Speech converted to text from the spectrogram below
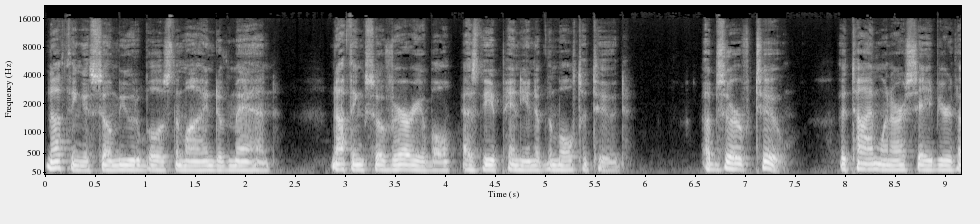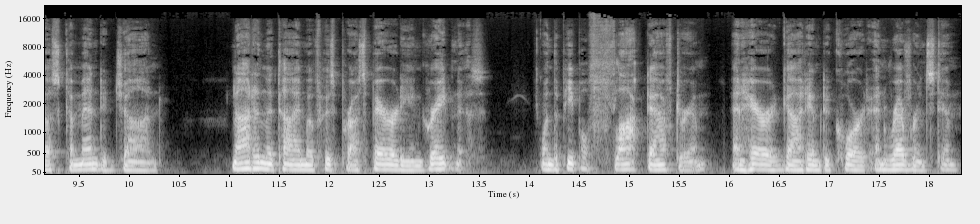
Nothing is so mutable as the mind of man, nothing so variable as the opinion of the multitude. Observe, too, the time when our Savior thus commended John, not in the time of his prosperity and greatness, when the people flocked after him and Herod got him to court and reverenced him,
